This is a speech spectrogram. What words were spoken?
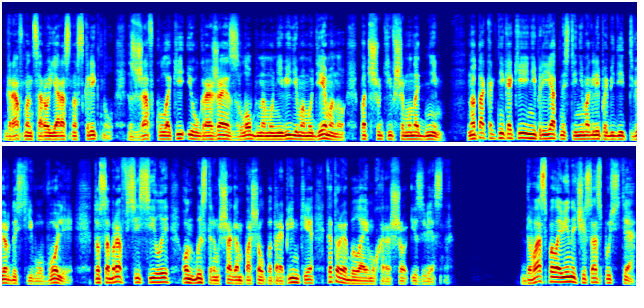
Граф Мансаро яростно вскрикнул, сжав кулаки и угрожая злобному невидимому демону, подшутившему над ним. Но так как никакие неприятности не могли победить твердость его воли, то, собрав все силы, он быстрым шагом пошел по тропинке, которая была ему хорошо известна. Два с половиной часа спустя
